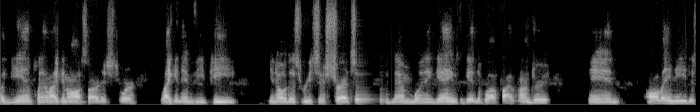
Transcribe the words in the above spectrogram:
again playing like an all star this or like an MVP you know, this recent stretch of them winning games getting above 500. And all they need is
